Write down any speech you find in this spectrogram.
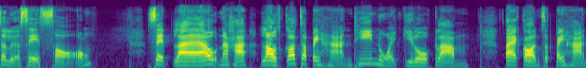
จะเหลือเศษ 2 เสร็จแล้วนะคะ เราก็จะไปหารที่หน่วยกิโลกรัม แต่ก่อนจะไปหาร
